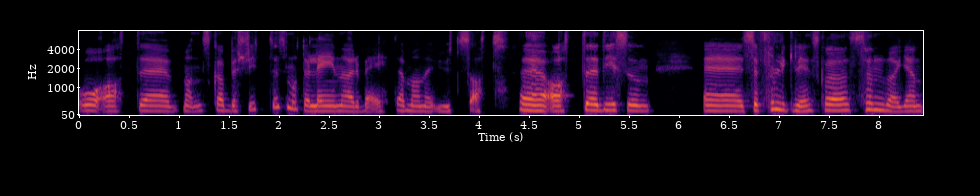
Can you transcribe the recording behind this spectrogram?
og at eh, man skal beskyttes mot alenearbeid der man er utsatt. At de som Eh, selvfølgelig skal søndagen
